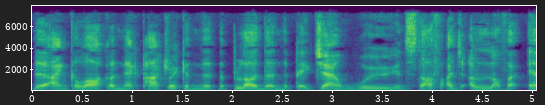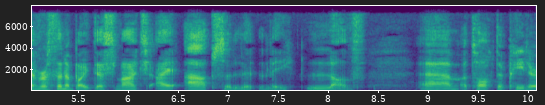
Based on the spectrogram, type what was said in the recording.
the ankle lock on Nick Patrick and the, the blood and the big giant woo and stuff. I, I love it. Everything about this match I absolutely love. Um, I talked to Peter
